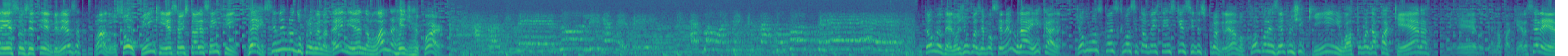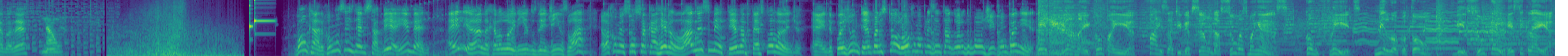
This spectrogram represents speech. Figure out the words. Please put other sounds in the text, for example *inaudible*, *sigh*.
Fala aí, seu ZT, beleza? Mano, eu sou o Pink e esse é o História Sem Fim. Véi, você lembra do programa da Eliana lá na Rede Record? É. Então, meu velho, hoje eu vou fazer você lembrar aí, cara, de algumas coisas que você talvez tenha esquecido desse programa. Como, por exemplo, o Chiquinho, a Turma da Paquera. É, da Turma da Paquera você lembra, né? Não. Bom, cara, como vocês devem saber aí, velho, a Eliana, aquela loirinha dos dedinhos lá, ela começou sua carreira lá no SBT na Festolândia. É, e depois de um tempo ela estourou como apresentadora do Bom Dia e Companhia. Eliana e companhia faz a diversão das suas manhãs. Com Fleet, Melocoton, Bizuca e Recicleia.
